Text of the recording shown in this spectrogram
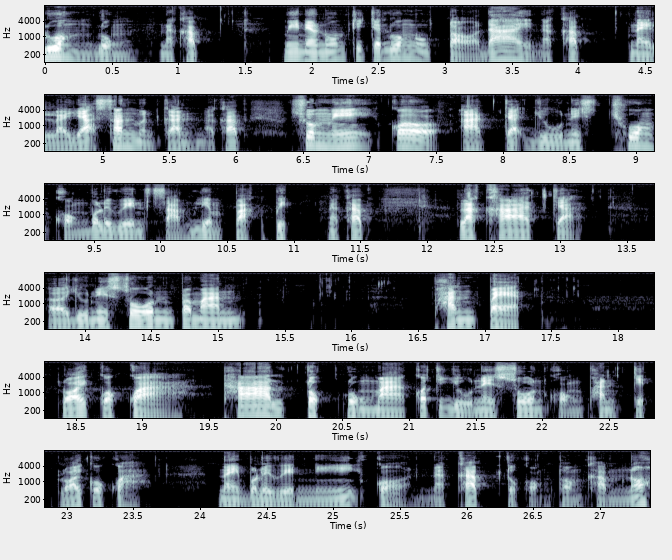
ล่วงลงนะครับ มีแนวโน้มที่จะล่วงลงต่อได้นะครับ ในระยะสั้นเหมือนกันนะครับ ช่วงนี้ก็อาจจะอยู่ในช่วงของบริเวณสามเหลี่ยมปากปิดนะครับ ราคาจะอออยู่ในโซนประมาณพันแปดร้อยกว่ากว่า ถ้าตกลงมาก็จะอยู่ในโซนของพันเจ็ดร้อยกว่ากว่า ในบริเวณนี้ก่อนนะครับ ตัวของทองคำเนาะ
